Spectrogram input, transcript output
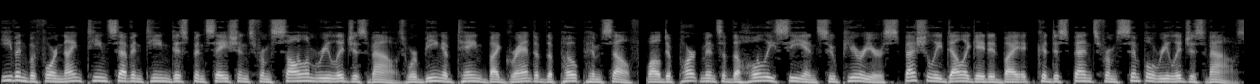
even before 1917 dispensations from solemn religious vows were being obtained by grant of the Pope himself, while departments of the Holy See and superiors specially delegated by it could dispense from simple religious vows.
